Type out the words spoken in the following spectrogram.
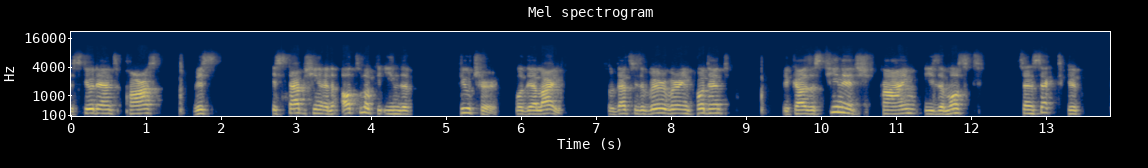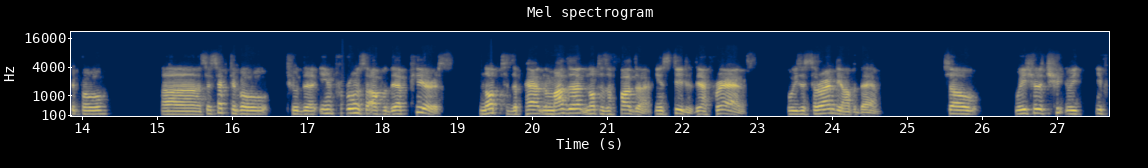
the student past with establishing an outlook in the future for their life. So that is very, very important because teenage time is the most susceptible, uh, susceptible to the influence of their peers, not the, parent, the mother, not the father, instead their friends who is surrounding of them. So we should, we, if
